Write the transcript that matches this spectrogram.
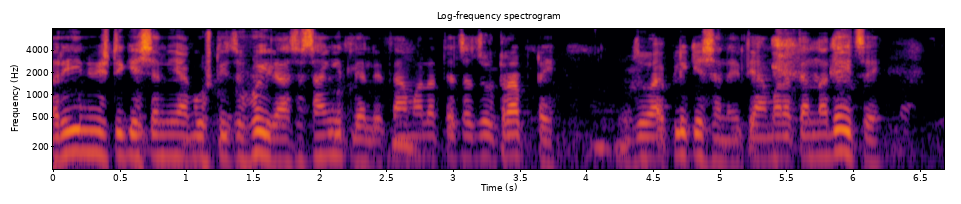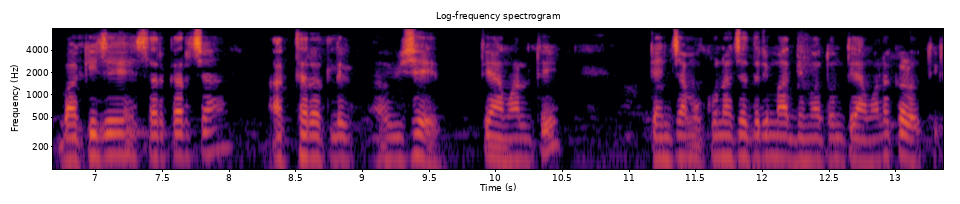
रिइन्व्हेस्टिगेशन या गोष्टीचं होईल असं सांगितलेलं आहे. तर आम्हाला त्याचा जो ड्राफ्ट आहे जो ॲप्लिकेशन आहे ते आम्हाला त्यांना द्यायचं आहे बाकी जे सरकारच्या अख्तरातले विषय आहेत ते आम्हाला ते त्यांच्या कुणाच्या तरी माध्यमातून ते आम्हाला कळवतील.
